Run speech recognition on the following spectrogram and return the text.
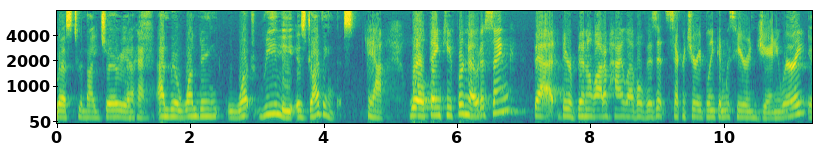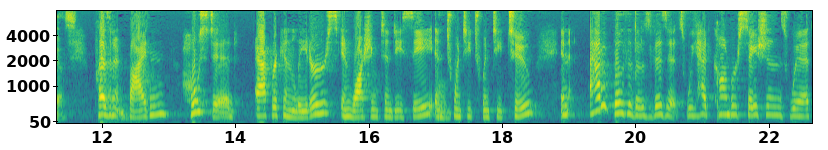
US to Nigeria. Okay. And we're wondering what really is driving this. Yeah. Well, thank you for noticing that there have been a lot of high level visits. Secretary Blinken was here in January. Yes. President Biden hosted African leaders in Washington, D.C. in 2022. And out of both of those visits, we had conversations with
